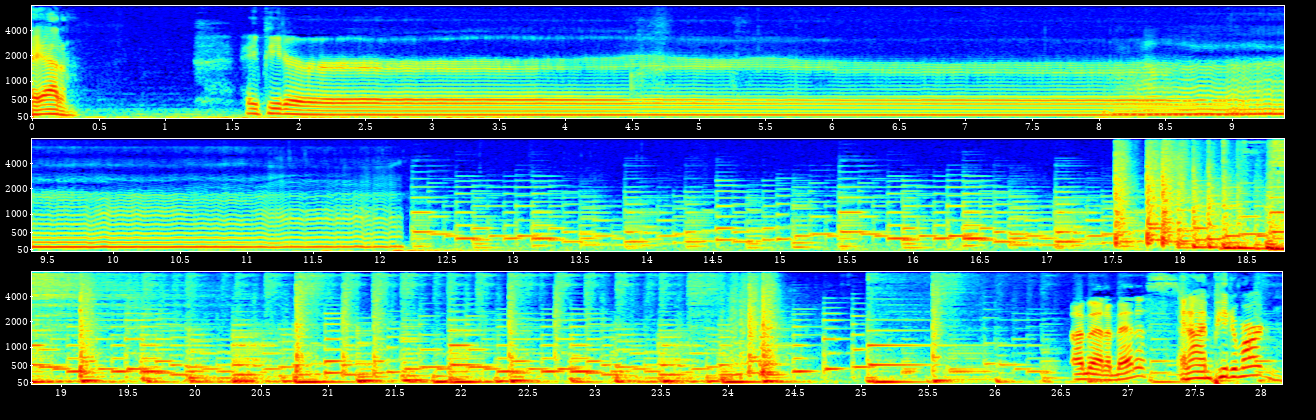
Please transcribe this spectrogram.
Hey, Adam. Hey, Peter. I'm Adam Maness, And I'm Peter Martin.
